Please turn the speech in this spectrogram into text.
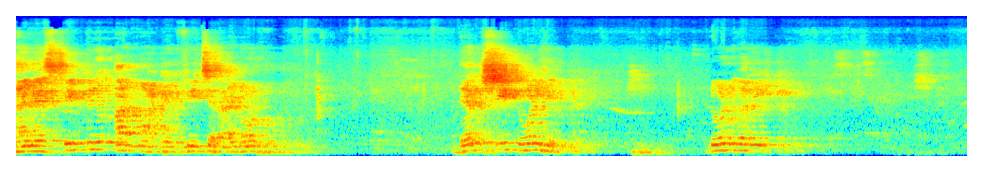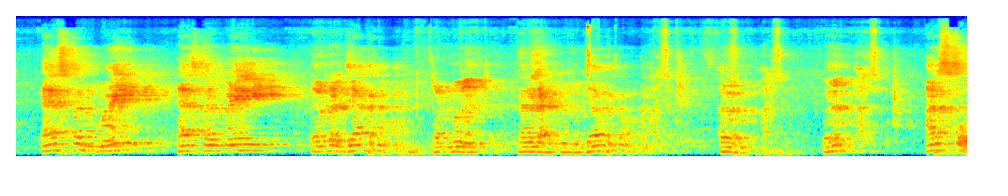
I may speak to you or not in future, I don't know. Then she told him, Don't worry. As per my as per my ఎవరు i వన్ కన్నడ jataka అరస్కో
